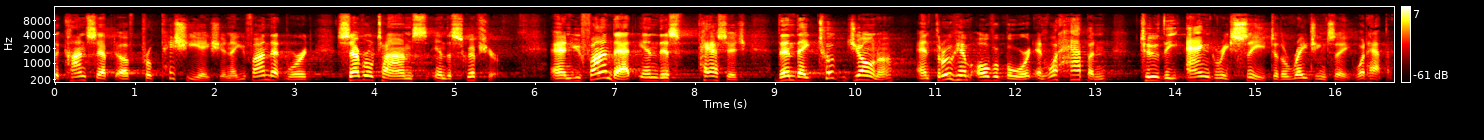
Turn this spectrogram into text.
the concept of propitiation. Now, you find that word several times in the scripture. And you find that in this passage. Then they took Jonah and threw him overboard. And what happened to the angry sea, to the raging sea? What happened?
